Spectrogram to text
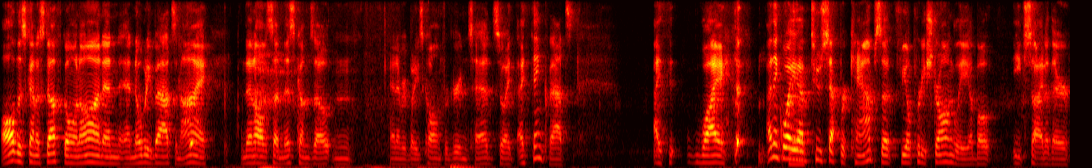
all this kind of stuff going on, and, and nobody bats an eye. And then all of a sudden, this comes out, and and everybody's calling for Gruden's head. So I, I think that's I th- why I think why you have two separate camps that feel pretty strongly about each side of their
